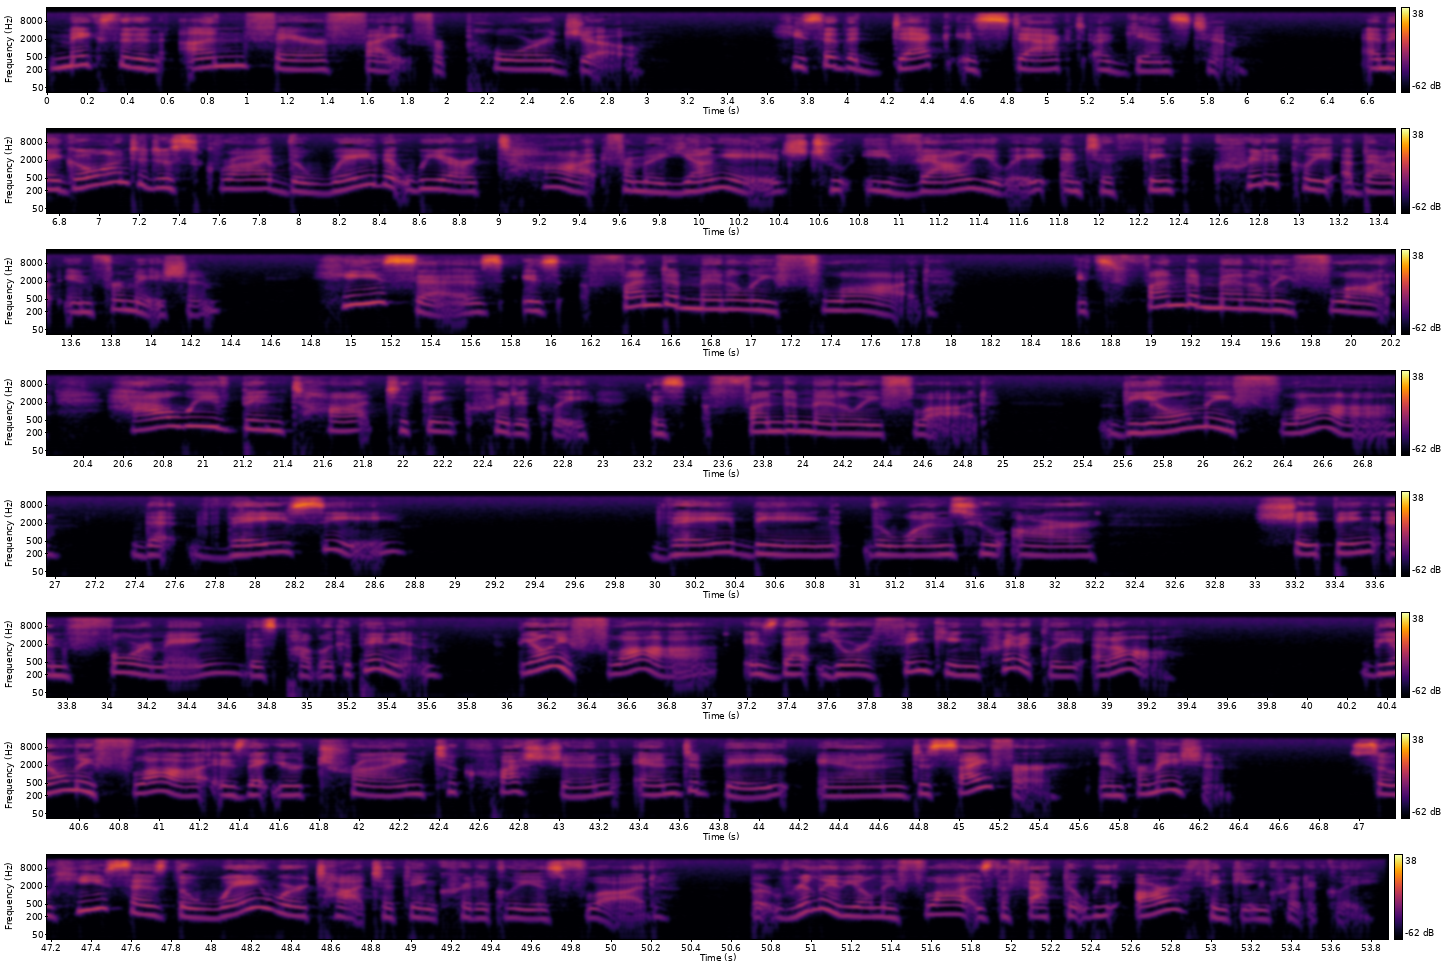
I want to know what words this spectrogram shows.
makes it an unfair fight for poor Joe. He said the deck is stacked against him. And they go on to describe the way that we are taught from a young age to evaluate and to think critically about information. He says is fundamentally flawed. It's fundamentally flawed. How we've been taught to think critically is fundamentally flawed. The only flaw that they see they being the ones who are shaping and forming this public opinion. The only flaw is that you're thinking critically at all. The only flaw is that you're trying to question and debate and decipher information. So he says the way we're taught to think critically is flawed, but really the only flaw is the fact that we are thinking critically.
